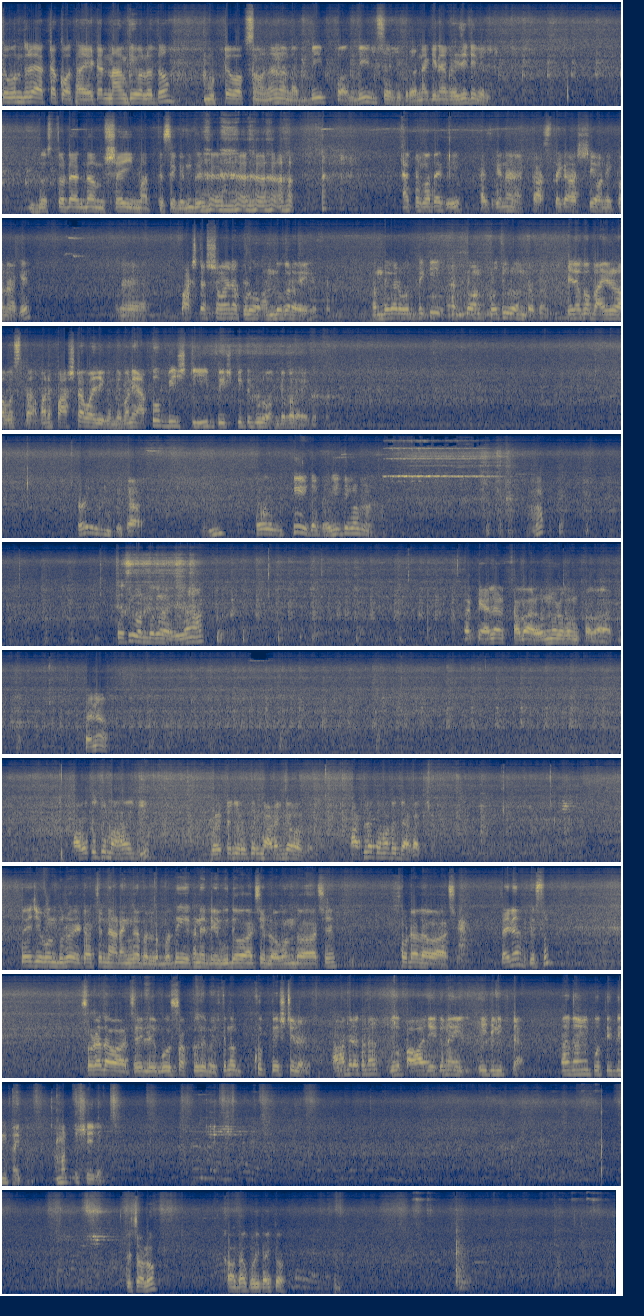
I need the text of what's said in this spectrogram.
তো বন্ধুরা, একটা কথা, এটার নাম কি বলতো? মুট্টে বক্স মানে না না বিফ পক বিফ ভিতরে নাকি না ভেজিটেবল দোস্তটা একদম সেই মারতেছে কিন্তু। একটা কথা কি, আজকে না কাজ থেকে আসছি অনেকক্ষণ আগে মানে পাঁচটার সময় না পুরো অন্ধকার হয়ে গেছে। অন্ধকার বলতে কি, একদম প্রচুর অন্ধকার। এরকম বাইরের অবস্থা মানে পাঁচটা বাজে কিন্তু মানে এত বৃষ্টি, বৃষ্টিতে পুরো অন্ধকার হয়ে গেছে। কি এটা ভেজিটেবল না? প্রচুর অন্ধকার আছে জানো কেরালার খাবার অন্যরকম তাই না আরও কিছু মাহাইছি ওয়েস্টার্নের ওদের নারেঙ্গা বাজার। আসলে তোমাদের দেখাচ্ছে। এই বন্ধুরা, এটা হচ্ছে নারাঙ্গা বললাম। বলতে এখানে লেবু দেওয়া আছে, লবণ দেওয়া আছে, সোডা দেওয়া আছে। তাই না দেখছ সোডা দেওয়া আছে, লেবু সব কিছু মিক্স। কিন্তু খুব টেস্টি লাগে। আমাদের যদি পাওয়া যেত না এই জিনিসটা, তাহলে আমি প্রত্যেকদিন খাইতাম। আমার তো সেই লাগে। তো চলো, খাওয়া দাওয়া করি, তাই তো?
